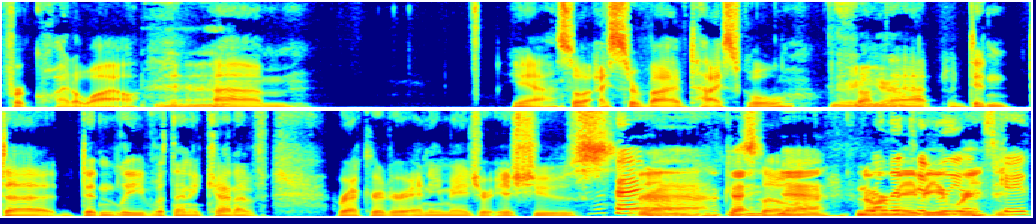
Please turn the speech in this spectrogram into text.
for quite a while. Yeah. Um, yeah, so I survived high school There from that. Didn't uh, didn't leave with any kind of record or any major issues. Okay. Um, yeah. Okay. so yeah. Nor maybe Relatively were you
